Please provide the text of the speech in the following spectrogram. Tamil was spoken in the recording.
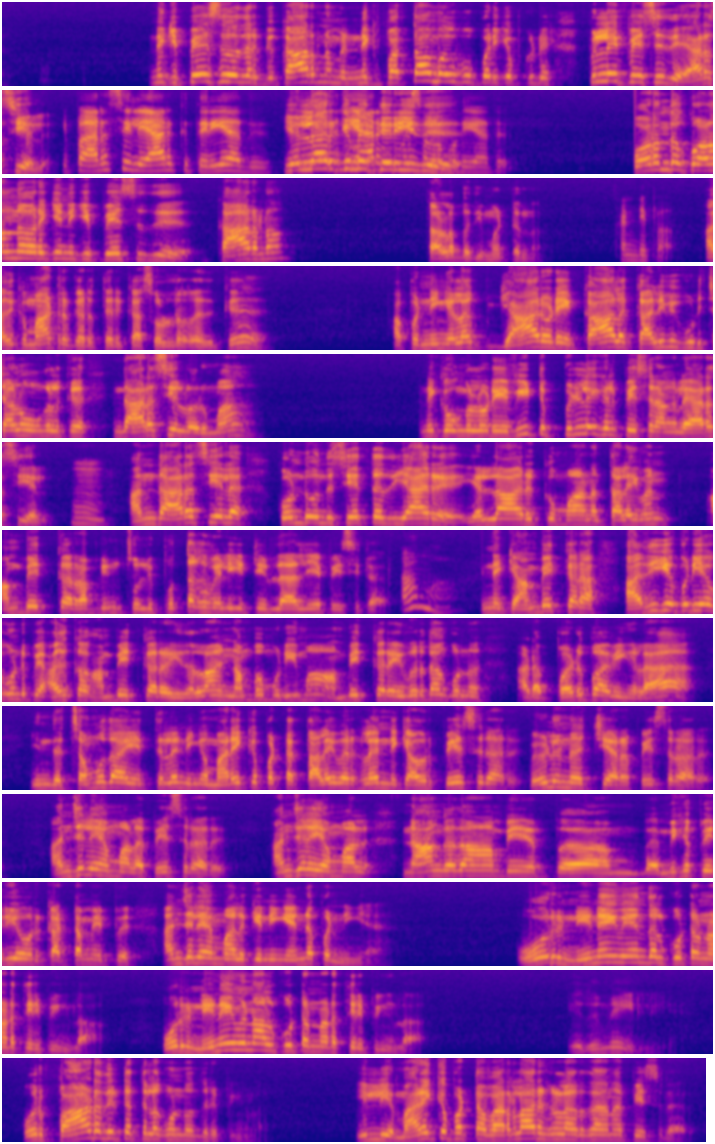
இன்னைக்கு பேசுவதற்கு காரணம் இன்னைக்கு பத்தாம் வகுப்பு படிக்கக்கூடிய பிள்ளை பேசுது அரசியல். இப்ப அரசியல் யாருக்கு தெரியாது? எல்லாருக்குமே தெரியுது. பிறந்த குழந்தை வரைக்கும் இன்னைக்கு பேசுது. காரணம்? தளபதி மட்டும்தான். கண்டிப்பா. அதுக்கு மாற்று கருத்து இருக்கா சொல்றதுக்கு? அப்ப நீங்கெல்லாம் யாருடைய காலை கழுவி குடிச்சாலும் உங்களுக்கு இந்த அரசியல் வருமா? இன்னைக்கு உங்களுடைய வீட்டு பிள்ளைகள் பேசுறாங்களே அரசியல். அந்த அரசியலை கொண்டு வந்து சேர்த்தது யாரு? எல்லாருக்குமான தலைவன் அம்பேத்கர் அப்படின்னு சொல்லி புத்தக வெளியீட்டு விழாலேயே பேசிட்டார். ஆமா. இன்னைக்கு அம்பேத்கரை அதிகப்படியா கொண்டு போய் அதுக்காக அம்பேத்கரை இதெல்லாம் நம்ப முடியுமா? அம்பேத்கரை இவர் தான் கொண்டு அட படுபாவீங்களா? இந்த சமுதாயத்துல நீங்க மறைக்கப்பட்ட தலைவர்களை இன்னைக்கு அவர் பேசுறாரு. வேலுநாச்சியாரை பேசுறாரு. அஞ்சலி அம்மாளை பேசுறாரு. அஞ்சலி அம்மாள் நாங்க தான் மிகப்பெரிய ஒரு கட்டமைப்பு. அஞ்சலி அம்மாளுக்கு நீங்க என்ன பண்ணீங்க? ஒரு நினைவேந்தல் கூட்டம் நடத்தியிருப்பீங்களா? ஒரு நினைவு நாள் கூட்டம் நடத்தியிருப்பீங்களா? எதுவுமே இல்லையே. ஒரு பாடத்திட்டத்தில் கொண்டு வந்திருப்பீங்களா? இல்லையே மறைக்கப்பட்ட வரலாறுகளாக தானே பேசுகிறார்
